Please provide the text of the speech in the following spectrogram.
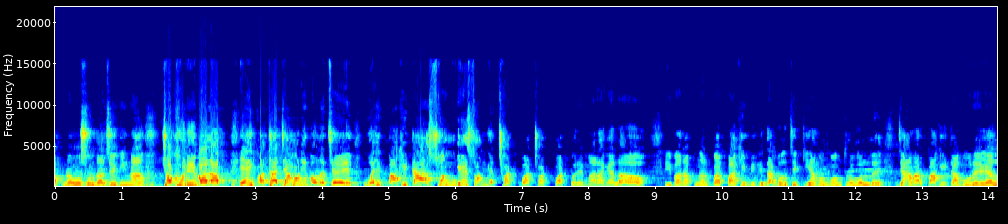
আপনার ওষুধ আছে কি না? যখনই বলাম এই কথা যেমনই বলেছে, ওই পাখিটা সঙ্গে সঙ্গে ছটপট ছটপট করে মারা গেল। এবার আপনার পাখি বিক্রেতা বলছে, কি এমন মন্ত্র বললে যে আমার পাখিটা মরে গেল?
